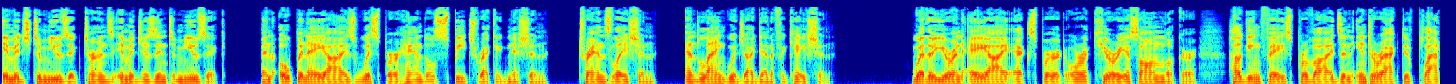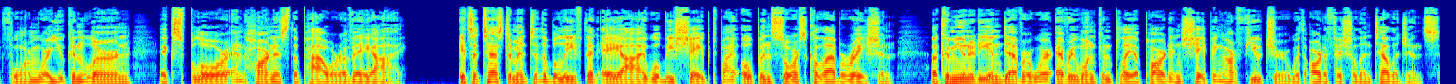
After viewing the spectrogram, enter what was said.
Image to Music turns images into music, and OpenAI's Whisper handles speech recognition, translation, and language identification. Whether you're an AI expert or a curious onlooker, Hugging Face provides an interactive platform where you can learn, explore, and harness the power of AI. It's a testament to the belief that AI will be shaped by open-source collaboration, a community endeavor where everyone can play a part in shaping our future with artificial intelligence.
